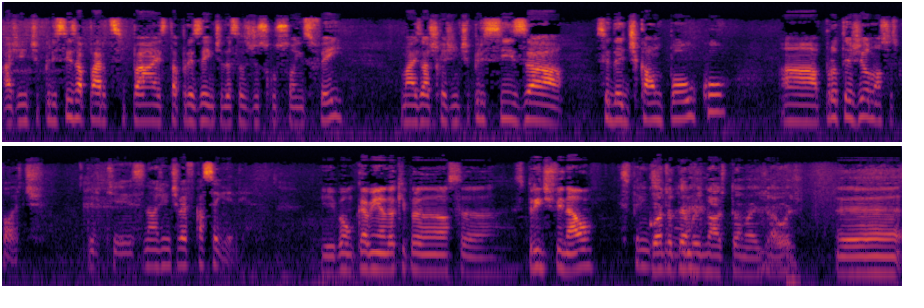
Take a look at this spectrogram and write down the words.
a gente precisa participar, estar presente dessas discussões FEI, mas acho que a gente precisa se dedicar um pouco a proteger o nosso esporte. Porque senão a gente vai ficar sem ele. E bom, caminhando aqui para nossa sprint final. Sprint Quanto final. tempo nós estamos aí já hoje? É,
